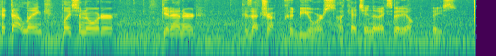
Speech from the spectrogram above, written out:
Hit that link, place an order, get entered, because that truck could be yours. I'll catch you in the next video. Peace.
